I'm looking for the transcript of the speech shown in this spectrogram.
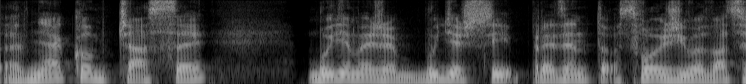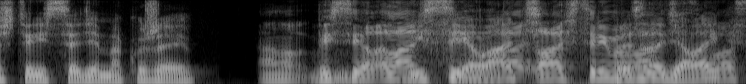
v nejakom čase budeme, že budeš si prezentovať svoj život 24-7 akože Áno, vysiela, live vysielať, live streamovať. ďalej, súhlas.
